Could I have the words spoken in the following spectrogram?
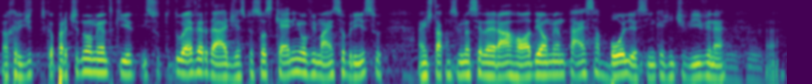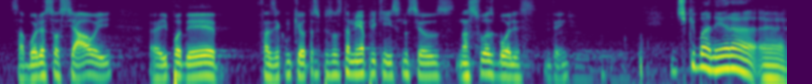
eu acredito que a partir do momento que isso tudo é verdade e as pessoas querem ouvir mais sobre isso, a gente está conseguindo acelerar a roda e aumentar essa bolha assim que a gente vive, né? Uhum. É, essa bolha social aí, é, e poder fazer com que outras pessoas também apliquem isso nos seus, nas suas bolhas, entende? E de que maneira é,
